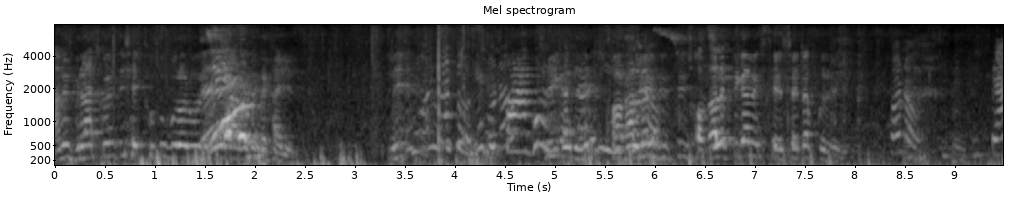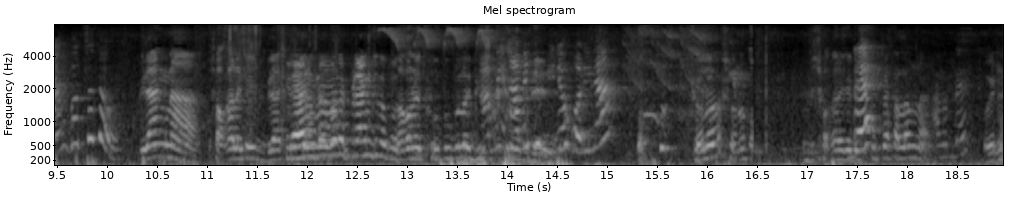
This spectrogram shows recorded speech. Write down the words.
আমি ব্রাশ করেছি সেই থুতুগুলোর মধ্যে আমি খাইয়েছি তো, শোনো। পাগল ঠিক আছে সকালে সকালের থেকে আমি সেট আপ করে রেখেছি শোনো, তো? না। সকালে সেই ব্রাশ প্র্যাঙ্ক না মানে প্র্যাঙ্ক তো। তখন ওই থুতুগুলো আমি আমি কি ভিডিও করি না। শোনো শোনো। সকালে যে বিস্কুটটা খেলাম না ওইটা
